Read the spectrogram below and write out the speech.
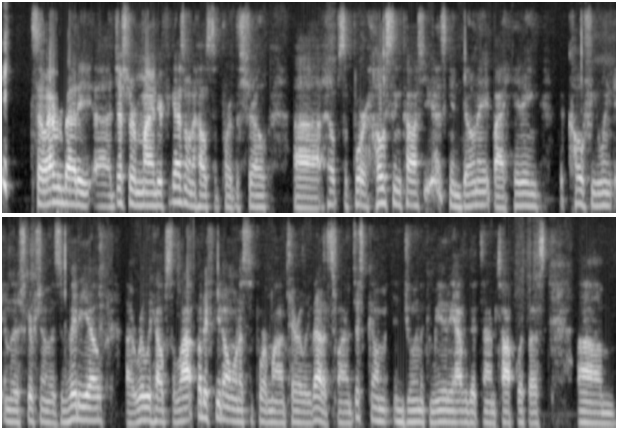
So everybody, uh, just a reminder: if you guys want to help support the show, uh, help support hosting costs, you guys can donate by hitting the Ko-fi link in the description of this video. Uh, really helps a lot. But if you don't want to support monetarily, that is fine. Just come and join the community, have a good time, talk with us. Um,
